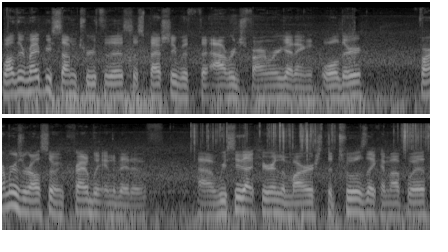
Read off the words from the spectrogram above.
while there might be some truth to this, especially with the average farmer getting older, farmers are also incredibly innovative. Uh, we see that here in the marsh, the tools they come up with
